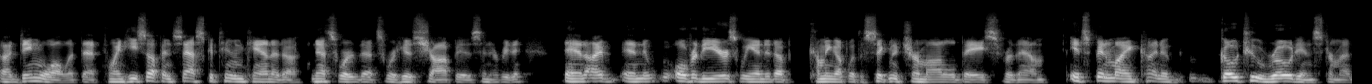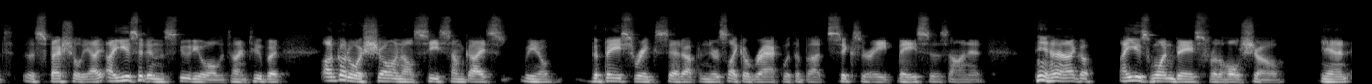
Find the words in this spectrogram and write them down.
uh, Dingwall at that point. He's up in Saskatoon, Canada. And that's where that's where his shop is and everything. And I and over the years we ended up coming up with a signature model bass for them. It's been my kind of go-to road instrument, especially. I, I use it in the studio all the time too. But I'll go to a show and I'll see some guys, you know, the bass rig set up, and there's like a rack with about six or eight basses on it. And I go, I use one bass for the whole show and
